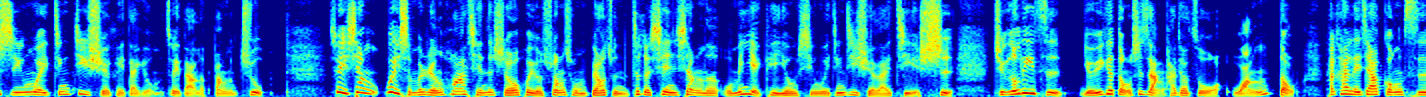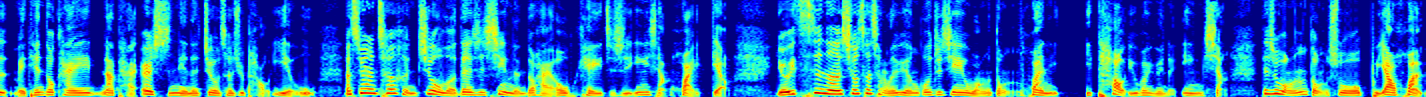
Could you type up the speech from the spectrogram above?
是因为经济学可以带给我们最大的帮助。所以，像为什么人花钱的时候会有双重标准的这个现象呢？我们也可以用行为经济学来解释。举个例子，有一个董事长，他叫做王董，他开了一家公司，每天都开那台二十年的旧车去跑业务。那虽然车很旧了，但是性能都还 OK，只是音响坏掉。有一次呢，修车厂的员工就建议王董换一套一万元的音响，但是王董说不要换，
